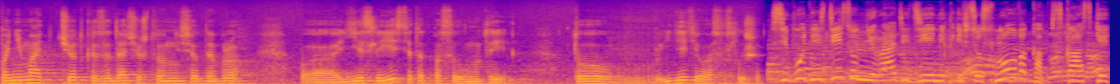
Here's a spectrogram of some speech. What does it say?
понимать четко задачу, что он несет добро. А если есть этот посыл внутри, то и дети вас услышат. Сегодня здесь он не ради денег. И все снова, как в сказке.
